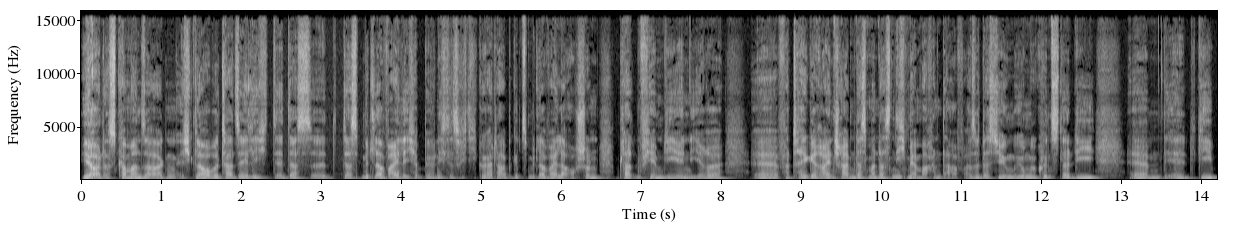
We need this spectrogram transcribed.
Ja, das kann man sagen. Ich glaube tatsächlich, dass, äh, dass mittlerweile, ich habe, wenn ich das richtig gehört habe, gibt es mittlerweile auch schon Plattenfirmen, die in ihre äh, Verträge reinschreiben, dass man das nicht mehr machen darf. Also dass jung, junge Künstler, die ähm, die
